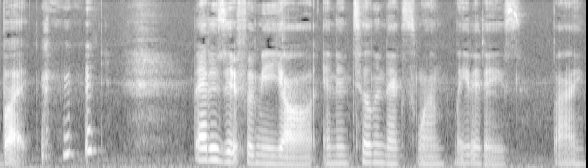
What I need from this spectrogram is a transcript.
But that is it for me, y'all. And until the next one, later days. Bye.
